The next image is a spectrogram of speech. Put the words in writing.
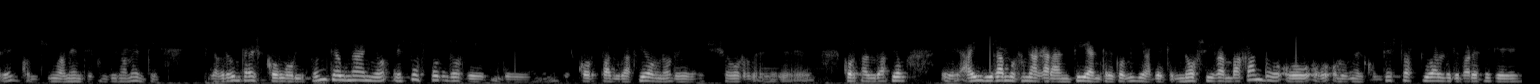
¿eh? continuamente, continuamente. La pregunta es, con horizonte a un año, estos fondos de, corta duración, ¿no? de short, eh, corta duración, eh, ¿hay, digamos, una garantía, entre comillas, de que no sigan bajando o, en el contexto actual de que parece que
